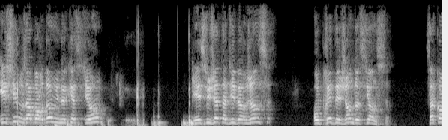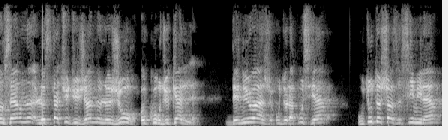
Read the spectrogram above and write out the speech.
Ici, nous abordons une question qui est sujette à divergence auprès des gens de science. Ça concerne le statut du jeûne le jour au cours duquel des nuages ou de la poussière ou toute chose similaire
